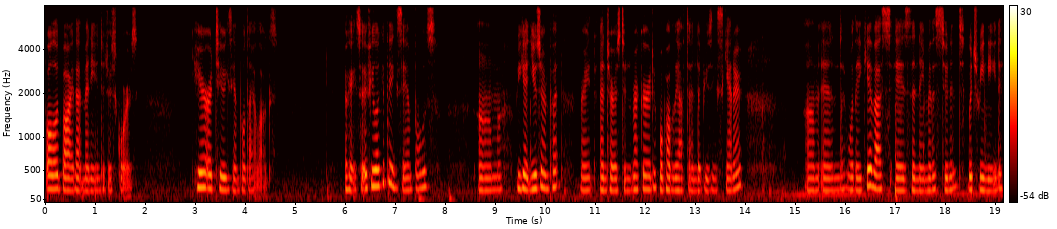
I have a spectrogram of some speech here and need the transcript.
followed by that many integer scores. Here are two example dialogues. Okay, so if you look at the examples, um, we get user input, right? Enter a student record. We'll probably have to end up using scanner. Um, and what they give us is the name of the student, which we need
